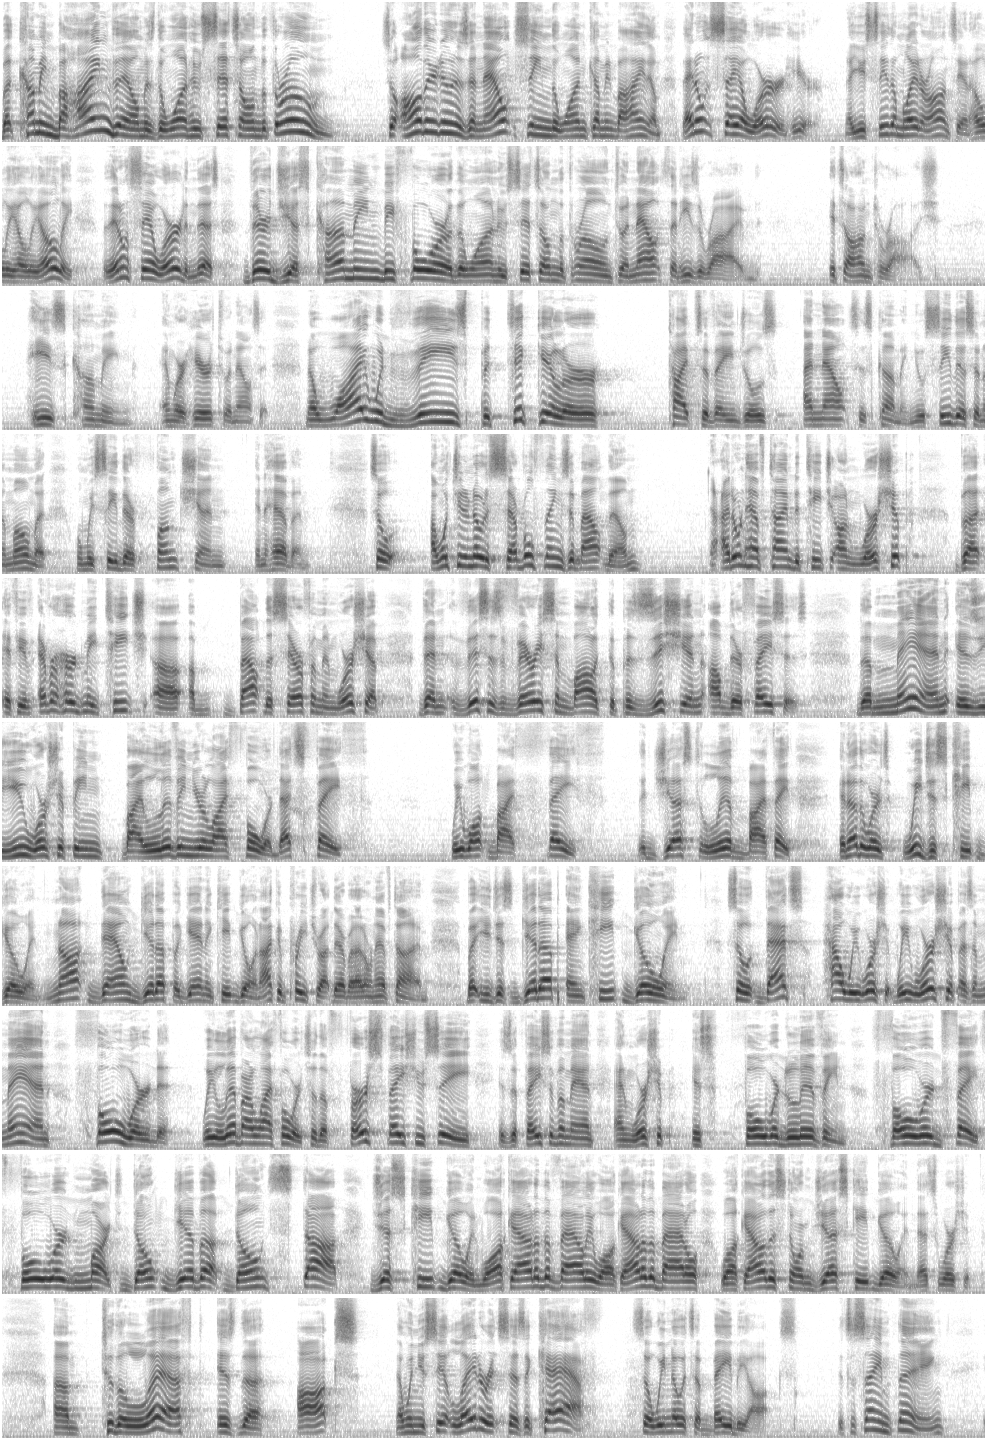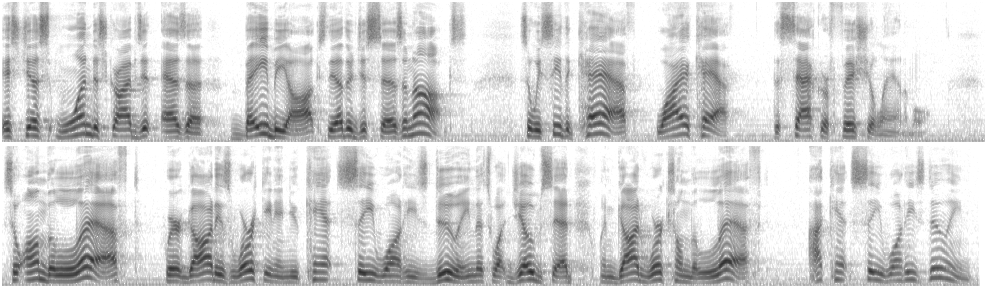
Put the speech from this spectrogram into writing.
But coming behind them is the one who sits on the throne. So all they're doing is announcing the one coming behind them. They don't say a word here. Now you see them later on saying, Holy, holy, holy. But they don't say a word in this. They're just coming before the one who sits on the throne to announce that he's arrived. It's entourage. He's coming, and we're here to announce it. Now, why would these particular types of angels announce his coming? You'll see this in a moment when we see their function in heaven. So, I want you to notice several things about them. I don't have time to teach on worship, but if you've ever heard me teach uh, about the seraphim in worship, then this is very symbolic the position of their faces. The man is you worshiping by living your life forward. That's faith. We walk by faith. The just live by faith. In other words, we just keep going. Knock down, get up again, and keep going. I could preach right there, but I don't have time. But you just get up and keep going. So that's how we worship. We worship as a man forward. We live our life forward. So the first face you see is the face of a man, and worship is forward living, forward faith, forward march. Don't give up. Don't stop. Just keep going. Walk out of the valley, walk out of the battle, walk out of the storm. Just keep going. That's worship. Um, to the left is the ox. Now, when you see it later, it says a calf. So we know it's a baby ox. It's the same thing. It's just one describes it as a baby ox, the other just says an ox. So we see the calf. Why a calf? The sacrificial animal. So on the left, where God is working and you can't see what He's doing, that's what Job said. When God works on the left, I can't see what He's doing.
